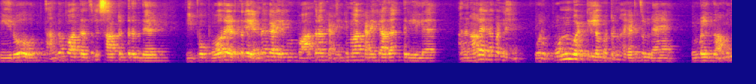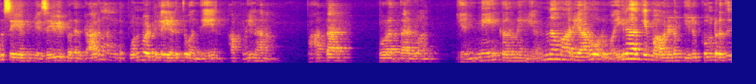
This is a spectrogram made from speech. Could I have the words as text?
நீரோ தங்க பாத்திரத்துல சாப்பிட்டுட்டு இருந்தேன். இப்போ போற இடத்துல என்ன கிடைக்கும்? பாத்திரம் கிடைக்குமா கிடைக்காதான்னு தெரியல. அதனால என்ன பண்ணேன்? ஒரு பொன் வட்டில மட்டும் நான் எடுத்துட்டேன். உங்களுக்கு அமுது செய்ய செய்விப்பதற்காக நான் இந்த பொன் வட்டில எடுத்து வந்தேன் அப்படின்னு பார்த்தார் கூறத்தாழ்வான் என்னே கருணை என்ன மாதிரியான ஒரு வைராக்கியம் அவரிடம் இருக்கும்ன்றது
